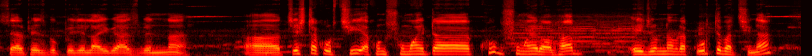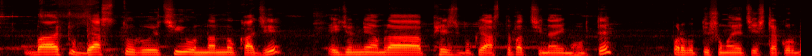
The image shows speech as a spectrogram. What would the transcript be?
স্যার ফেসবুক পেজে লাইভে আসবেন না। চেষ্টা করছি, এখন সময়টা খুব সময়ের অভাব, এই জন্য আমরা করতে পারছি না, বা একটু ব্যস্ত রয়েছি অন্যান্য কাজে, এই জন্যে আমরা ফেসবুকে আসতে পারছি না এই মুহূর্তে। পরবর্তী সময়ে চেষ্টা করব।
